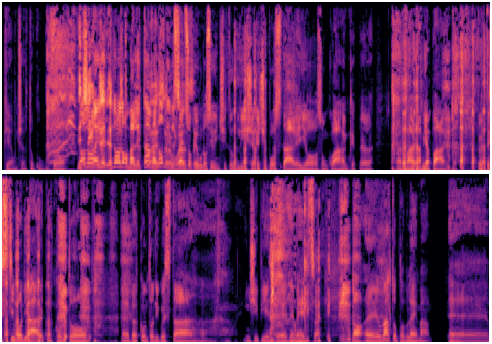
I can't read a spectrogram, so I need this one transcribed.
che a un certo punto... No, no, l'età- no, no, ma l'età, ma non essere, nel senso essere. che uno si rincitrulisce, che ci può stare. Io sono qua anche per fare la mia parte, per testimoniare per conto, eh, per conto di questa incipiente demenza. No, è un altro problema. Eh,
